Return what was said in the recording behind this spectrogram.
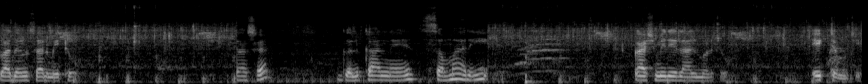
સ્વાદ અનુસાર મીઠું. છે ગલકાને સમારી કાશ્મીરી લાલ મરચું. એક ચમચી.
